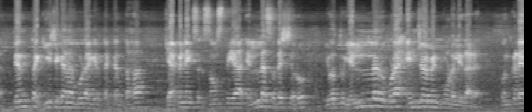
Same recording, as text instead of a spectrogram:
ಅತ್ಯಂತ ಗೀಜಿಗನ ಗೂಡಾಗಿರ್ತಕ್ಕಂತಹ ಕ್ಯಾಪಿನೆಕ್ಸ್ ಸಂಸ್ಥೆಯ ಎಲ್ಲ ಸದಸ್ಯರು ಇವತ್ತು ಎಲ್ಲರೂ ಕೂಡ ಎಂಜಾಯ್ಮೆಂಟ್ ಮೂಡಲಿದ್ದಾರೆ ಒಂದು ಕಡೆ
